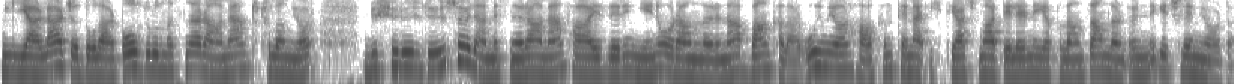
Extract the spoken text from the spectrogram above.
milyarlarca dolar bozdurulmasına rağmen tutulamıyor. Düşürüldüğü söylenmesine rağmen faizlerin yeni oranlarına bankalar uymuyor, halkın temel ihtiyaç maddelerine yapılan zamların önüne geçilemiyordu.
